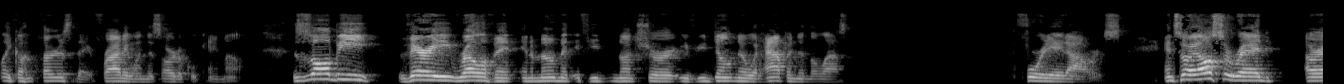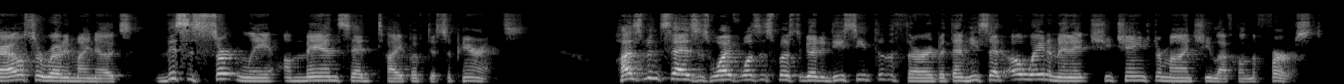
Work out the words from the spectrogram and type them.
like on Thursday, Friday, when this article came out. This will all be very relevant in a moment if you're not sure, if you don't know what happened in the last 48 hours. And so I also read, or I also wrote in my notes, this is certainly a man said type of disappearance. Husband says his wife wasn't supposed to go to DC to the third, but then he said, oh, wait a minute, she changed her mind. She left on the first.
